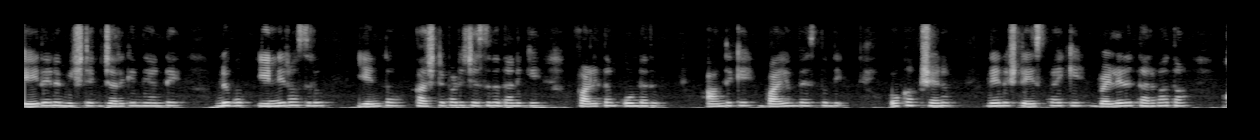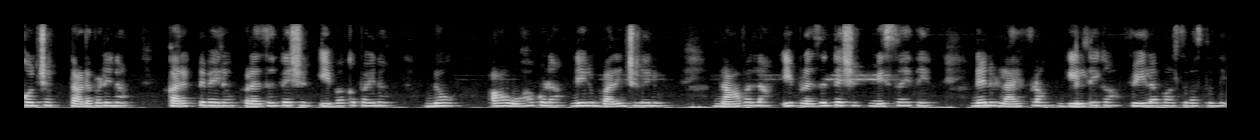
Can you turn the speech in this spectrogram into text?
ఏదైనా మిస్టేక్ జరిగింది అంటే నువ్వు ఇన్ని రోజులు ఎంతో కష్టపడి చేసిన దానికి ఫలితం ఉండదు. అందుకే భయం వేస్తుంది. ఒక క్షణం నేను స్టేజ్ పైకి వెళ్ళిన తర్వాత కొంచెం తడబడిన కరెక్ట్ వేలో ప్రజెంటేషన్ ఇవ్వకపోయినా నో ఆ ఊహ కూడా నేను భరించలేను. నా వల్ల ఈ ప్రజెంటేషన్ మిస్ అయితే నేను లైఫ్ లాంగ్ గిల్టీగా ఫీల్ అవ్వాల్సి వస్తుంది.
